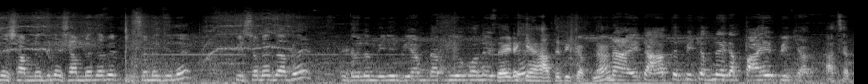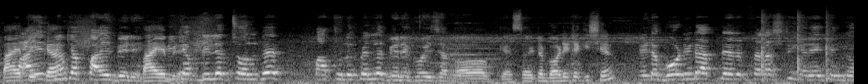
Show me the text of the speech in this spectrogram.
যে সামনে দিলে সামনে যাবে পিছনে দিলে পিছনে যাবে। এটা হলো মিনি বিএমডব্লিউ বলে এটা কি হাতে পিকআপ না? না এটা হাতে পিক আপ না এটা পায়ে পিক আপ আচ্ছা পায়ে পায়ে পিকআপ পিক আপ পায়ে বেড়ে পায়ে পিক দিলে চলবে পা তুলে ফেললে ব্রেক হয়ে যাবে। ওকে সো এটা বডিটা কিসের? এটা বডিটা আপনার প্লাস্টিকের কিন্তু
